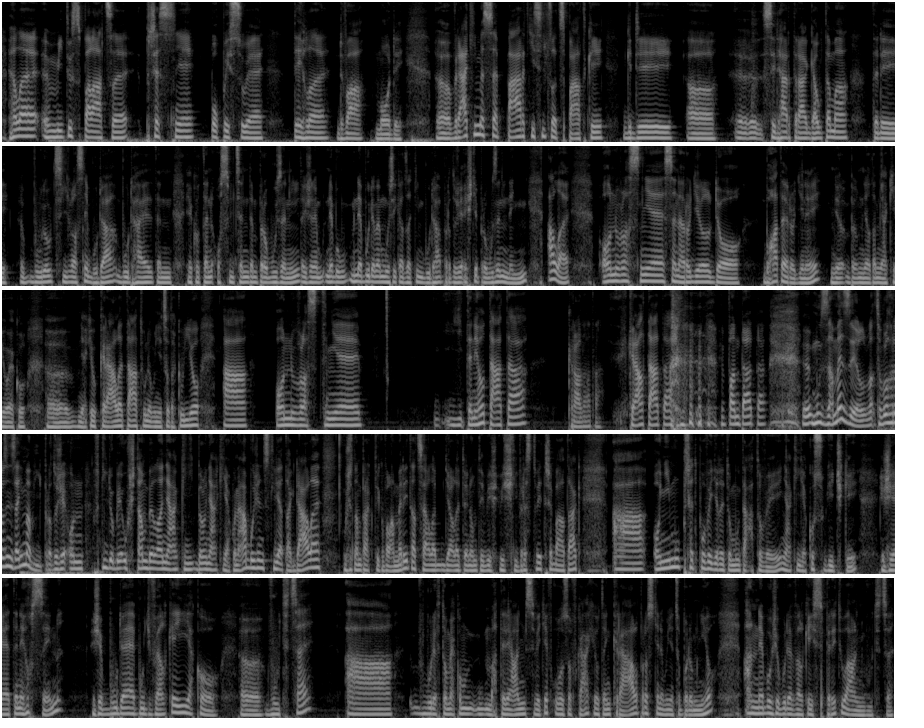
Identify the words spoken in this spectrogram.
hele, mýtus paláce přesně popisuje tyhle dva mody. Eh, vrátíme se pár tisíc let zpátky, kdy uh, Siddhartha Gautama tedy budoucí vlastně Buda. Buddha je ten, jako ten osvícený, ten probuzený, takže nebu, nebudeme mu říkat zatím Buddha, protože ještě probuzený není, ale on vlastně se narodil do bohaté rodiny, měl, měl tam nějakého, jako, uh, nějakého krále tátu nebo něco takového a on vlastně ten jeho táta Král táta král táta, pan táta, mu zamezil, co bylo hrozně zajímavý, protože on v té době už tam bylo nějaký, bylo nějaký jako náboženství a tak dále, už se tam praktikovala meditace, ale dělali to jenom ty vyš, vyšší vrstvy třeba a tak. A oni mu předpověděli tomu tátovi nějaký jako sudičky, že ten jeho syn, že bude buď velký jako uh, vůdce a bude v tom jako materiálním světě v uvozovkách, jo, ten král prostě nebo něco podobného, a nebo že bude velký spirituální vůdce.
